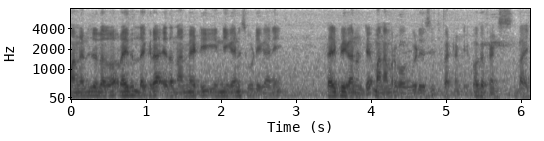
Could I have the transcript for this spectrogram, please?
మన నెల్లూరులో రైతుల దగ్గర ఏదైనా అమ్మేటి ఇన్ని కానీ సూడి కానీ టైపీ కానీ ఉంటే మా నెంబర్కి ఒక వీడియో తీసి పెట్టండి. Okay friends bye.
